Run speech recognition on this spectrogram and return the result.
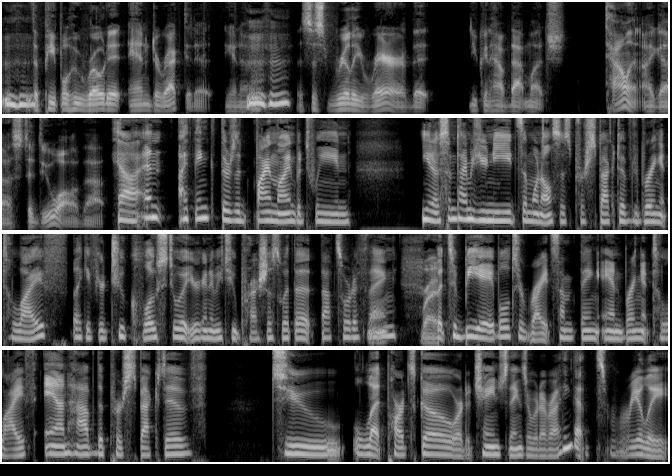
Mhm. the people who wrote it and directed it you know Mhm. it's just really rare that you can have that much talent i guess to do all of that Yeah, and I think there's a fine line between you know, sometimes you need someone else's perspective to bring it to life. Like if you're too close to it, you're going to be too precious with it, that sort of thing. right But to be able to write something and bring it to life and have the perspective to let parts go or to change things or whatever, I think that's really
